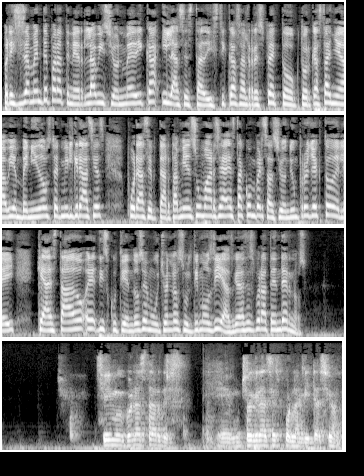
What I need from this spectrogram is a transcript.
precisamente para tener la visión médica y las estadísticas al respecto. Doctor Castañeda, bienvenido a usted. Mil gracias por aceptar también sumarse a esta conversación de un proyecto de ley que ha estado eh, discutiéndose mucho en los últimos días. Gracias por atendernos. Sí, muy buenas tardes. Eh, muchas gracias por la invitación.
